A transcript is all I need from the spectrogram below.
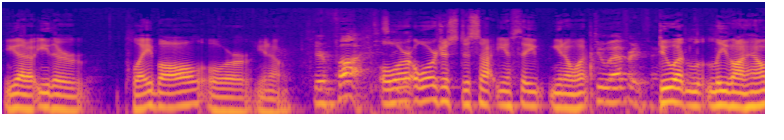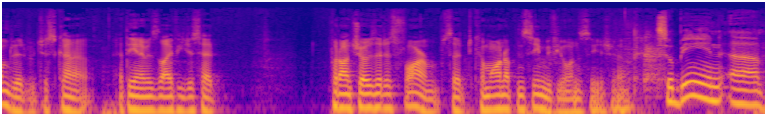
you gotta either play ball or you know You're fucked. or or just decide you know say you know what Do everything. do what L- Levon Helm did, which just kind of at the end of his life he just had put on shows at his farm. Said, "Come on up and see me if you want to see a show." So, being uh,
